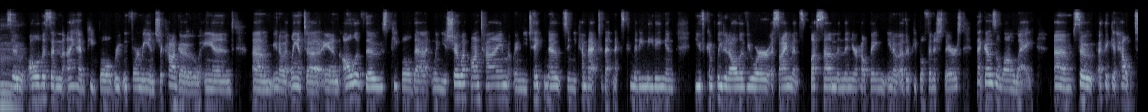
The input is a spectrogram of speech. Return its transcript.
Mm. So hmm. all of a sudden, I had people rooting for me in Chicago and um, you know, Atlanta, and all of those people that when you show up on time, when you take notes and you come back to that next committee meeting and you've completed all of your assignments plus some, and then you're helping, you know, other people finish theirs, that goes a long way. Um, so I think it helped.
